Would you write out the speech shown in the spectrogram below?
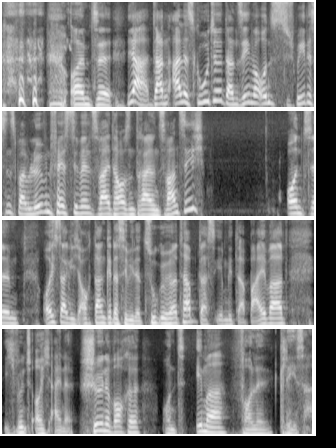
und äh, ja, dann alles Gute. Dann sehen wir uns spätestens beim Löwenfestival 2023. Und ähm, euch sage ich auch danke, dass ihr wieder zugehört habt, dass ihr mit dabei wart. Ich wünsche euch eine schöne Woche und immer volle Gläser.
